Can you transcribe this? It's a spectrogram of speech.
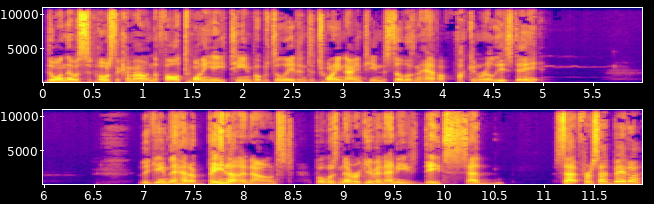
The one that was supposed to come out in the fall of 2018 but was delayed into 2019 and still doesn't have a fucking release date. The game that had a beta announced but was never given any dates said set for said beta.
